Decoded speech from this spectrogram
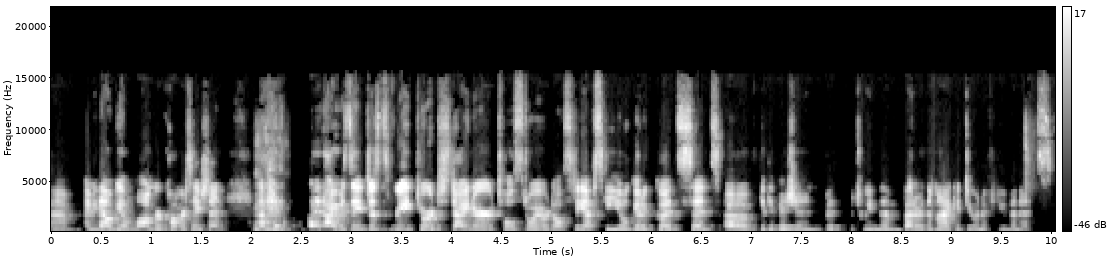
um, I mean, that would be a longer conversation. Uh, but I would say just read George Steiner, Tolstoy, or Dostoevsky. You'll get a good sense of the division be- between them better than I could do in a few minutes.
